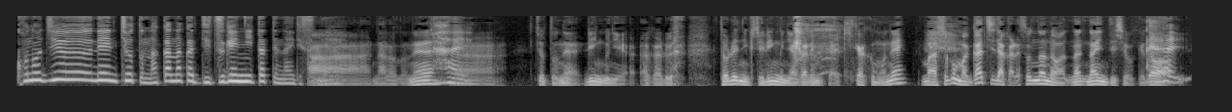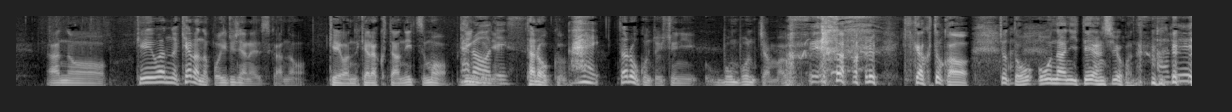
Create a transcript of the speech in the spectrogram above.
この10年ちょっとなかなか実現に至ってないですね。ああなるほどね、はいちょっとねリングに上がる トレーニングしてリングに上がるみたいな企画もね まあそこまあガチだからそんなのはなないんでしょうけど、はい。あの K1 のキャラの子いるじゃないですかあの K1 のキャラクターのいつもリングに。太郎くん。はい。太郎くんと一緒にボンボンちゃん曲が る企画とかをちょっとオオーナーに提案しようかな。あれ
